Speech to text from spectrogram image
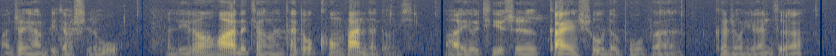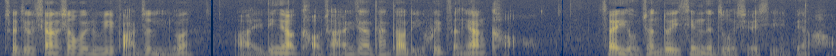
啊，这样比较实务。理论化的讲了太多空泛的东西啊，尤其是概述的部分，各种原则，这就像社会主义法治理论啊，一定要考察一下它到底会怎样考，再有针对性的做学习便好。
